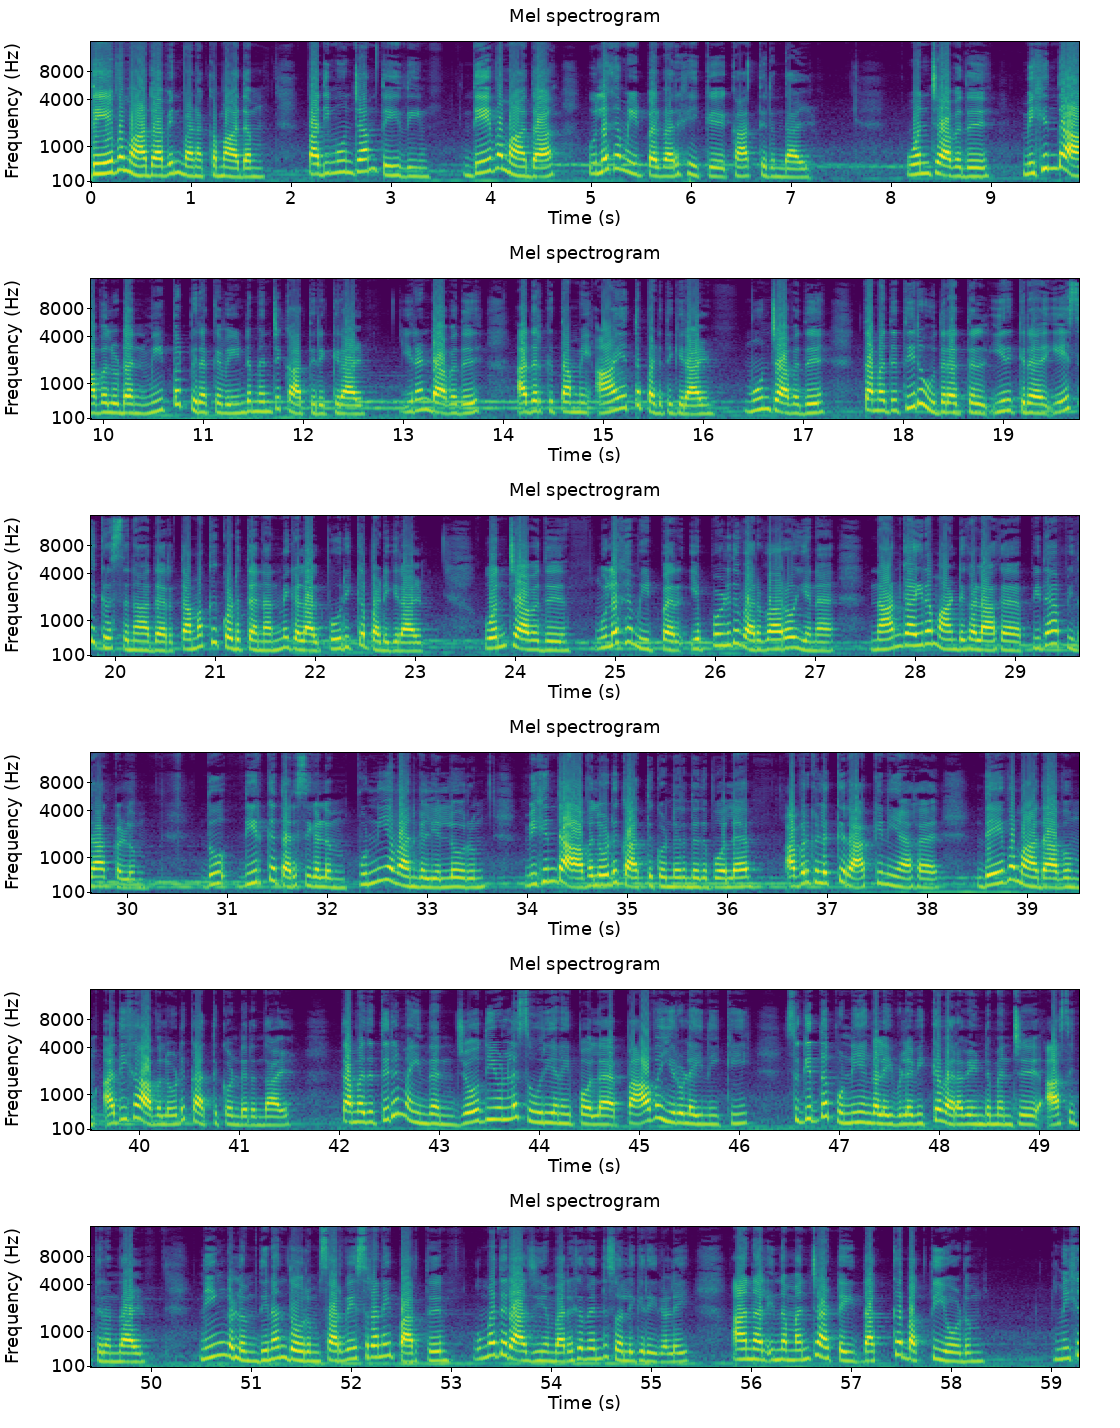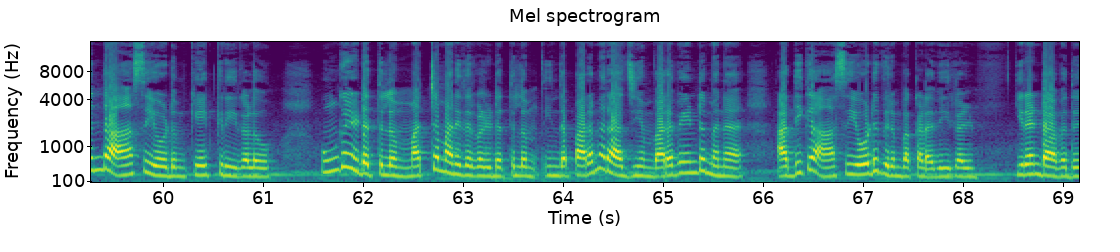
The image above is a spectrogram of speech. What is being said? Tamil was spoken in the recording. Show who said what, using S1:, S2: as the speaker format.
S1: தேவமாதாவின் வணக்க மாதம் பதிமூன்றாம் தேதி. தேவமாதா உலக மீட்பர் வருகைக்கு காத்திருந்தாள். ஒன்றாவது மிகுந்த ஆவலுடன் மீட்பர் பிறக்க வேண்டுமென்று காத்திருக்கிறாள். இரண்டாவது அதற்கு தம்மை ஆயத்தப்படுத்துகிறாள். மூன்றாவது தமது திரு உதரத்தில் இருக்கிற இயேசு கிறிஸ்துநாதர் தமக்கு கொடுத்த நன்மைகளால் பூரிக்கப்படுகிறாள். ஒன்றாவது உலக மீட்பர் எப்பொழுது வருவாரோ என நான்காயிரம் ஆண்டுகளாக பிதா பிதாக்களும் தூ தீர்க்க தரிசிகளும் புண்ணியவான்கள் எல்லோரும் மிகுந்த ஆவலோடு காத்து கொண்டிருந்தது போல அவர்களுக்கு ராக்கினியாக தேவமாதாவும் அதிக ஆவலோடு காத்து கொண்டிருந்தாள். தமது திருமைந்தன் ஜோதியுள்ள சூரியனைப் போல பாவ இருளை நீக்கி சுகித்த புண்ணியங்களை விளைவிக்க வர வேண்டுமென்று ஆசித்திருந்தாள். நீங்களும் தினந்தோறும் சர்வேஸ்வரனை பார்த்து உமது ராஜ்யம் வருகவென்று சொல்லுகிறீர்களே. ஆனால் இந்த மன்றாட்டை தக்க பக்தியோடும் மிகுந்த ஆசையோடும் கேட்கிறீர்களோ? உங்களிடத்திலும் மற்ற மனிதர்களிடத்திலும் இந்த பரமராஜ்யம் வரவேண்டும் என அதிக ஆசையோடு விரும்ப கடவீர்கள் இரண்டாவது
